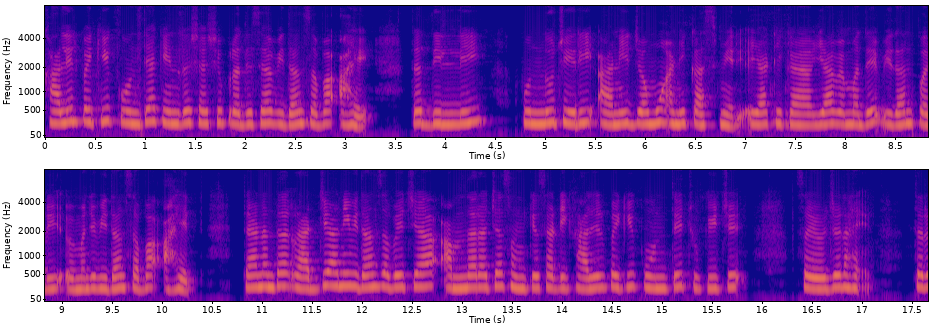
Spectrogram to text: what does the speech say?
खालीलपैकी कोणत्या केंद्रशासित प्रदेशात विधानसभा आहे? तर दिल्ली पुंदुचेरी आणि जम्मू आणि काश्मीर या ठिका यामध्ये विधान परि म्हणजे विधानसभा आहेत. त्यानंतर राज्य आणि विधानसभेच्या आमदाराच्या संख्येसाठी खालीलपैकी कोणते चुकीचे संयोजन आहे? तर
